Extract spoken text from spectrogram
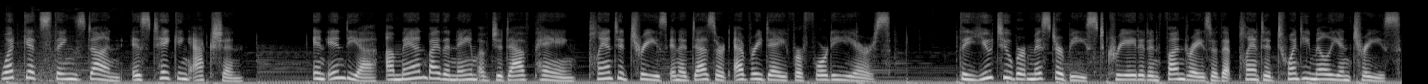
What gets things done, is taking action. In India, a man by the name of Jadav Payeng, planted trees in a desert every day for 40 years. The YouTuber Mr. Beast created a fundraiser that planted 20 million trees.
